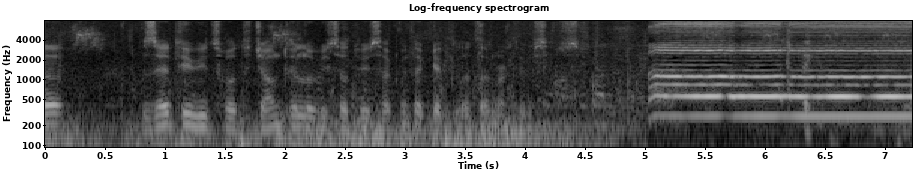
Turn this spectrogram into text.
და ზეთი ვიცხოთ ჯანმრთელობისათვის საქმე და კეთილად წარმართებისათვის. აა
